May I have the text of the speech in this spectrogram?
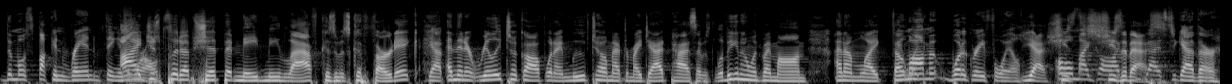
the most fucking random thing in the I world? just put up shit that made me laugh because it was cathartic. Yep. And then it really took off when I moved home after my dad passed. I was living at home with my mom, and I'm like, felt Mom, like, what a great foil. Yeah, she's- oh my god, she's the best. guys together.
